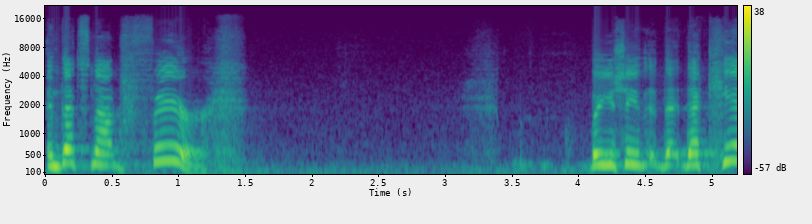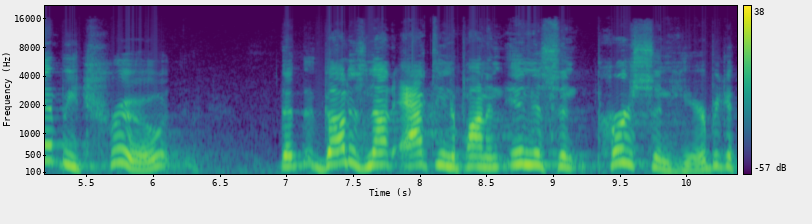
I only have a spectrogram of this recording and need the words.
and that's not fair. But you see, that, that can't be true. That God is not acting upon an innocent person here because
